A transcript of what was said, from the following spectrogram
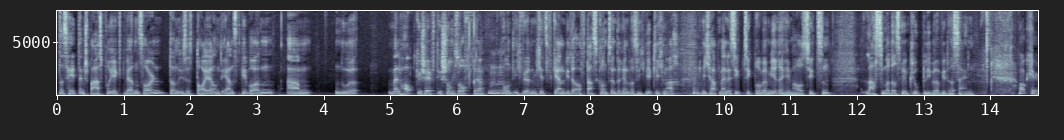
das hätte ein Spaßprojekt werden sollen, dann ist es teuer und ernst geworden. Ähm, nur mein Hauptgeschäft ist schon Software mhm. und ich würde mich jetzt gern wieder auf das konzentrieren, was ich wirklich mache. Mhm. Ich habe meine 70 Programmierer hier im Haus sitzen. Lassen wir das mit dem Club lieber wieder sein. Okay.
